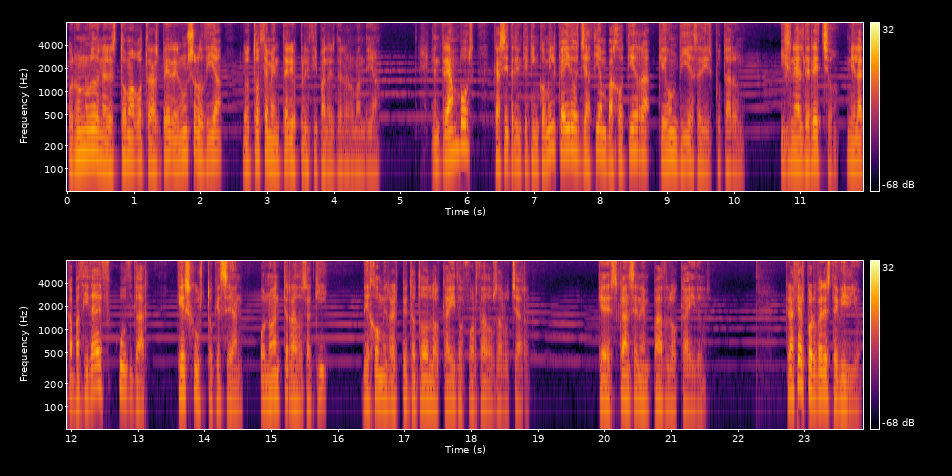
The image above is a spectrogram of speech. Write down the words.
con un nudo en el estómago tras ver en un solo día los dos cementerios principales de Normandía. Entre ambos, casi 35.000 caídos yacían bajo tierra que un día se disputaron, y sin el derecho ni la capacidad de juzgar que es justo que sean o no enterrados aquí, dejo mi respeto a todos los caídos forzados a luchar. Que descansen en paz los caídos. Gracias por ver este vídeo,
